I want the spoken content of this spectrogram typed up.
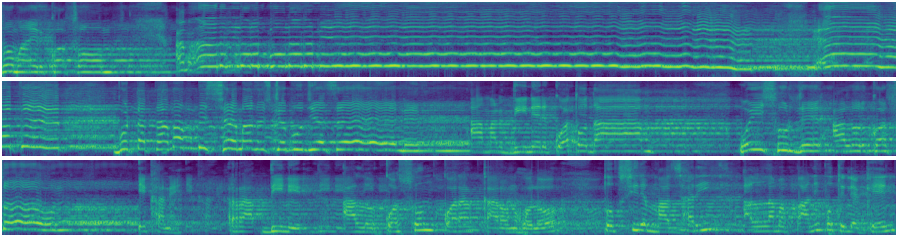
সময়ের কসম আমার গোটা তাম বিশ্বের মানুষকে বুঝিয়েছেন, আমার দিনের কত দাম, ওই সূর্যের আলোর কসম এখানে রাত দিনের আলোর কসম করার কারণ হলো, তফসিরে মাঝারি আল্লামা পানিপতি লেখেন,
